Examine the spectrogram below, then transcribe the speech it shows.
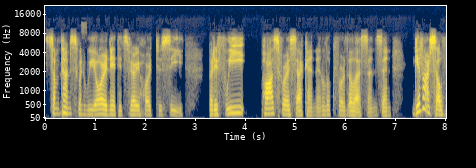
sometimes when we are in it, it's very hard to see. But if we pause for a second and look for the lessons and give ourselves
